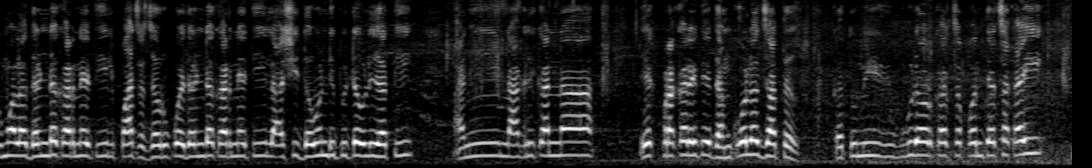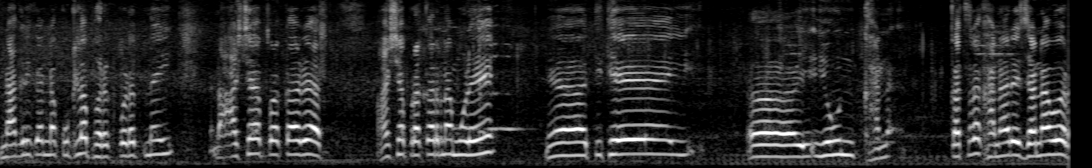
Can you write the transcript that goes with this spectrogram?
तुम्हाला दंड करण्यात येईल. पाच हजार रुपये दंड करण्यात येईल. अशी दवंडी पिटवली जाती. आणि नागरिकांना एक प्रकारे ते धमकवलंच जातं. का तुम्ही उघड्यावर करचं पण त्याचा काही नागरिकांना कुठला फरक पडत नाही. आणि अशा प्रकारात अशा प्रकरणामुळे तिथे येऊन खाणं कचरा खाणारे जनावर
